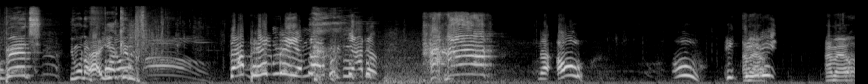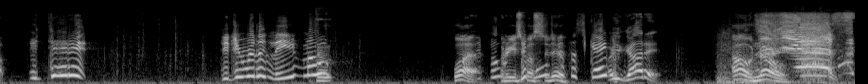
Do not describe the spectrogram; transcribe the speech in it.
a bitch! You wanna Uh, you fucking. Know Stop hitting me! I'm not hitting you. out of- no, oh, oh, he did I'm did out. it. I'm out. He did it. Did you really leave, Moo? What? What are you supposed to do? Escape? Oh, you got it. Oh no. Yes!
